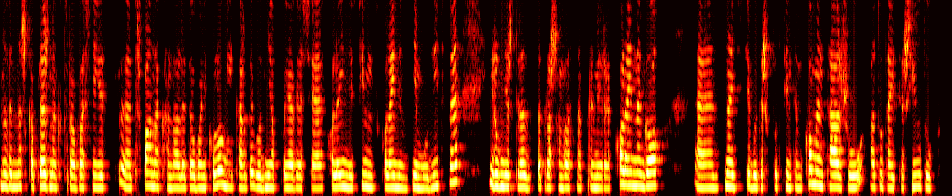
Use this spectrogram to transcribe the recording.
Nowenna Szkapleżna, która właśnie jest, e, trwa na kanale Teobańkologii. Każdego dnia pojawia się kolejny film z kolejnym dniem modlitwy i również teraz zapraszam Was na premierę kolejnego. E, Znajdziecie go też w podpiętym komentarzu, a tutaj też YouTube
